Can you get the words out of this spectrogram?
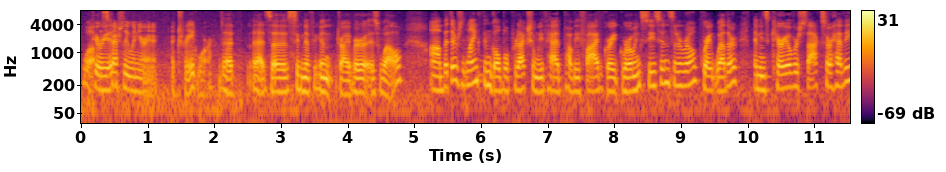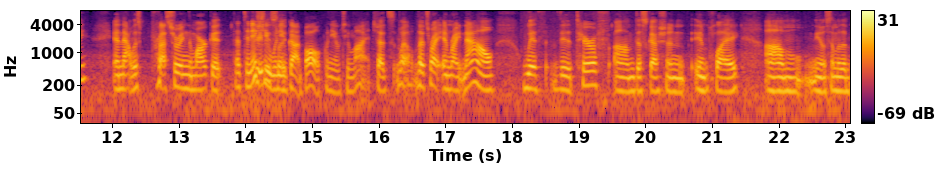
Well, period especially when you're in a, a trade war. that that's a significant driver as well. Um, but there's length in global production. We've had probably five great growing seasons in a row, great weather. That means carryover stocks are heavy, and that was pressuring the market. That's an issue when you've got bulk, when you have too much. That's well, that's right. And right now, with the tariff um, discussion in play, um, you know, some of the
